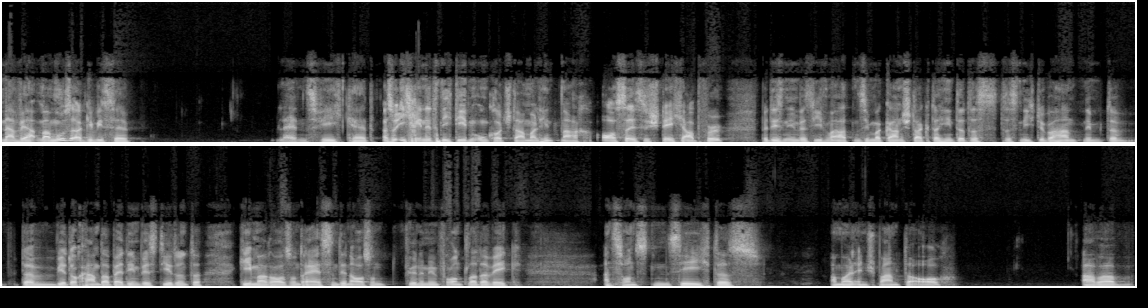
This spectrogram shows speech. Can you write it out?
Na, wir, man muss eine gewisse Leidensfähigkeit. Also ich renne jetzt nicht jeden Unkrautstamm mal hinten nach, außer es ist Stechapfel. Bei diesen invasiven Arten sind wir ganz stark dahinter, dass das nicht überhand nimmt. Da, da wird auch Handarbeit investiert und da gehen wir raus und reißen den aus und führen ihn mit dem Frontlader weg. Ansonsten sehe ich das einmal entspannter auch. Aber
